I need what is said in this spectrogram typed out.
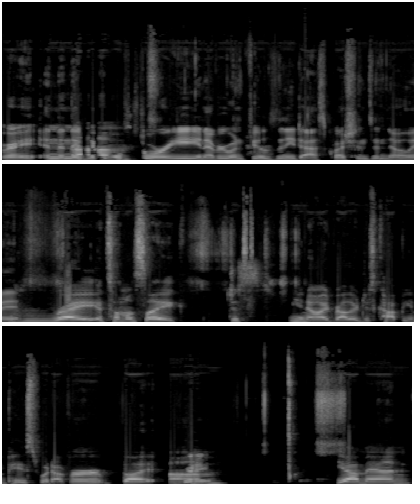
right. And then there's like a whole Um, story, and everyone feels the need to ask questions and know it. Right. It's almost like just you know, I'd rather just copy and paste whatever. But um Right. yeah, man,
